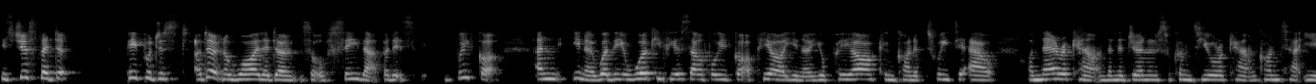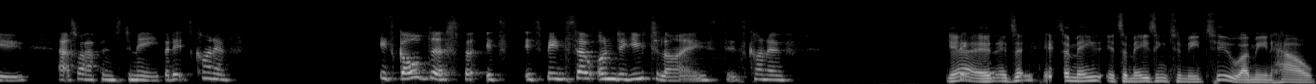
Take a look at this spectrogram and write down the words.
it's just that people just I don't know why they don't sort of see that, but it's we've got and you know whether you're working for yourself or you've got a pr you know your pr can kind of tweet it out on their account and then the journalist will come to your account and contact you. That's what happens to me. But it's kind of it's gold dust but it's it's been so underutilized. It's kind of yeah and it's it's amazing it's amazing to me too. I mean how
